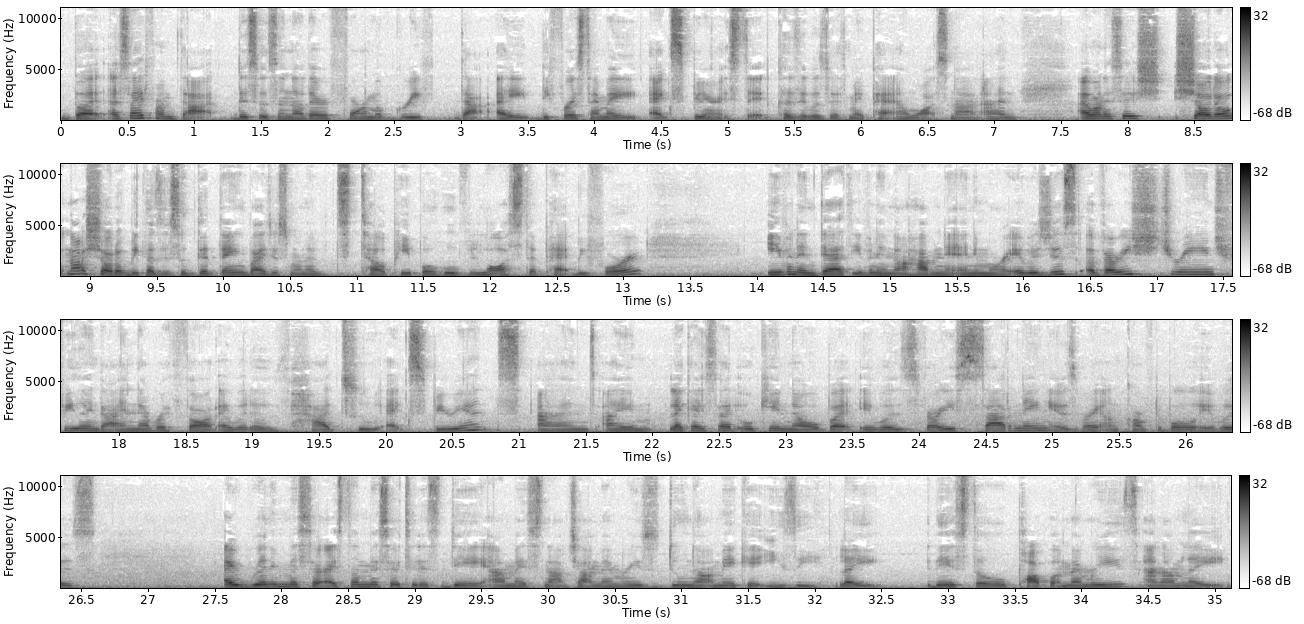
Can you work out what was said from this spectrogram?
But aside from that, this was another form of grief that I, the first time I experienced it, because it was with my pet and what's not. And I want to say sh- shout out, not shout out because it's a good thing, but I just want to tell people who've lost a pet before even in death, even in not having it anymore, it was just a very strange feeling that I never thought I would have had to experience. And I'm, like I said, okay now, but it was very saddening. It was very uncomfortable. It was, I really miss her. I still miss her to this day. And my Snapchat memories do not make it easy. Like, they still pop up memories. And I'm like,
